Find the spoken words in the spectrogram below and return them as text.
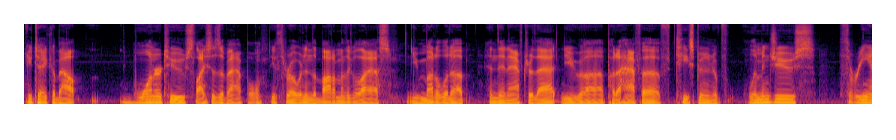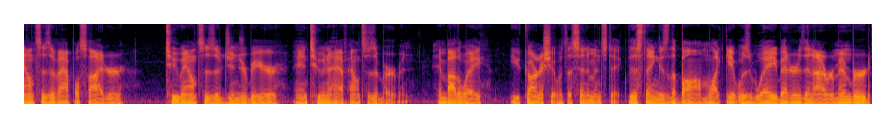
you take about one or two slices of apple, you throw it in the bottom of the glass, you muddle it up, and then after that, you uh, put a half a teaspoon of lemon juice, three ounces of apple cider, two ounces of ginger beer, and two and a half ounces of bourbon. And by the way, you garnish it with a cinnamon stick. This thing is the bomb. Like it was way better than I remembered.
